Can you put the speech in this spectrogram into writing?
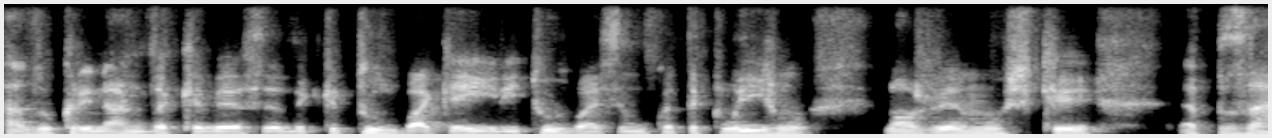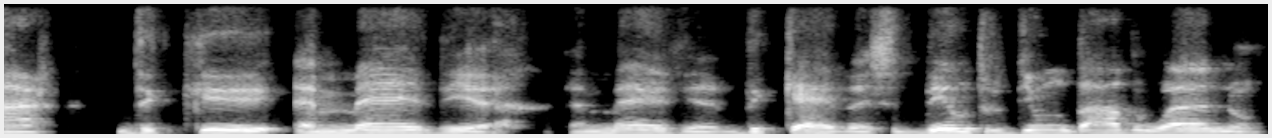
a azucrinar-nos a cabeça de que tudo vai cair e tudo vai ser um cataclismo, nós vemos que apesar de que a média a média de quedas dentro de um dado ano,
